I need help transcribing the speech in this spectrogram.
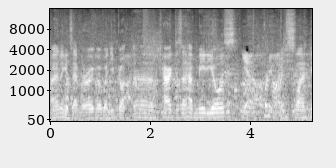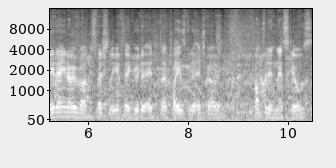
I don't think it's ever over when you've got uh, characters that have meteors. Yeah, pretty much. It's like it ain't over, especially if they're good at edge, the players good at edge guarding, confident in their skills.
